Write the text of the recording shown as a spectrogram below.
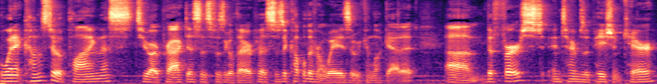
when it comes to applying this to our practice as physical therapists, there's a couple different ways that we can look at it. Um, the first, in terms of patient care,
